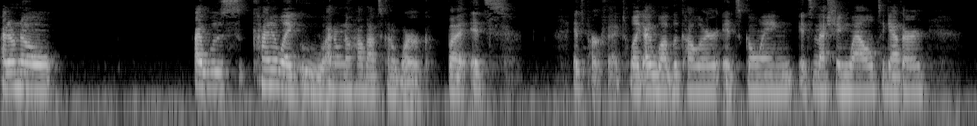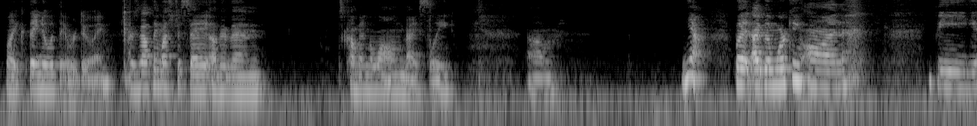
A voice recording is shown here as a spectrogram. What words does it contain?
I don't know. I was kind of like, ooh, I don't know how that's going to work, but it's, it's perfect. Like I love the color. It's going, it's meshing well together. Like they knew what they were doing. There's nothing much to say other than it's coming along nicely. Um, yeah, but I've been working on the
